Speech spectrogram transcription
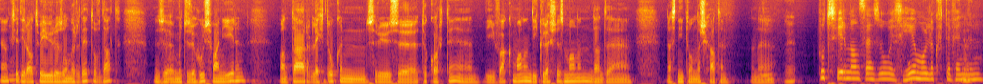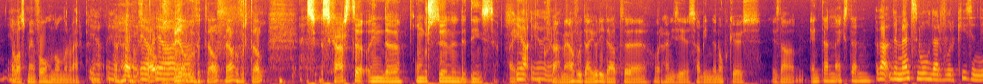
Ik zit hier al twee uur zonder dit of dat. Dus eh, moeten ze goed soigneren. Want daar ligt ook een serieus eh, tekort. Hè. Die vakmannen, die klusjesmannen, dat, eh, dat is niet te onderschatten. En, eh, Nee. Poetsfirmans en zo is heel moeilijk te vinden. Ja. Dat was mijn volgende onderwerp. Ja, ja. vertel. ja, ja, Ja, ja. vertel. Ja, vertel. Schaarste in de ondersteunende diensten. Ah, ik, ja, ik ja. vraag me af hoe dat jullie dat eh, organiseren, Sabine, de opkeus. Is dat intern, extern? Wel, de mensen mogen daarvoor kiezen. hè.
